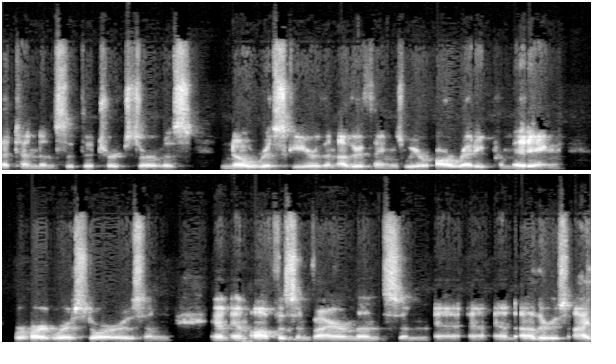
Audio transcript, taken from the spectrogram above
attendance at the church service no riskier than other things we are already permitting for hardware stores and, and, and office environments and, and, and others? I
